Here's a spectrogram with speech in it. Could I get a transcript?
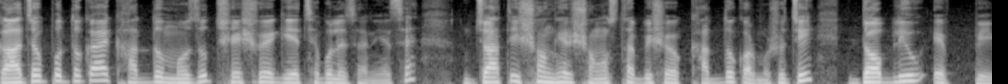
গাজা উপত্যকায় খাদ্য মজুদ শেষ হয়ে গিয়েছে বলে জানিয়েছে জাতিসংঘের সংস্থা বিষয়ক খাদ্য কর্মসূচি ডব্লিউএফপি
